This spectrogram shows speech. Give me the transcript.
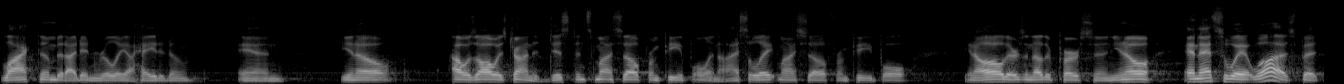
liked them, but I didn't really. I hated them. And, you know, I was always trying to distance myself from people and isolate myself from people. You know, oh, there's another person, you know, and that's the way it was. But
